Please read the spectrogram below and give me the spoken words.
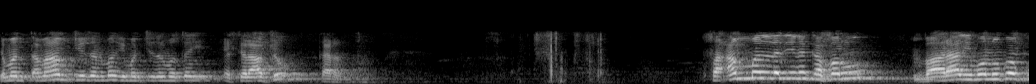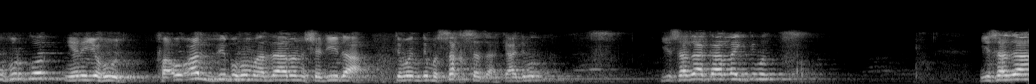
تمن تمام چیزن من یمن چیزن من اختلاف چھو کرن۔ فاما الذين كفروا بہرحال یمو لوگو کفر کو یعنی یہود فاعذبهم عذابا شديدا تمن دم سخت سزا کیا دم یہ سزا کر لگ تمن یہ سزا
